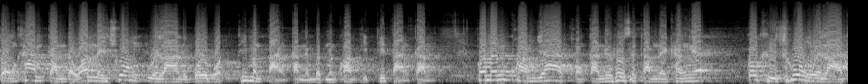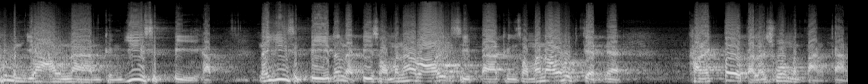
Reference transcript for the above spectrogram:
ตรงข้ามกันแต่ว่าในช่วงเวลาหรือบริบทที่มันต่างกันเนี่ยมันเป็นความผิดที่ต่างกัน เพราะฉะนั้นความยากของการนิรโทษกรรมในครั้งเนี้ยก็คือช่วงเวลาที่มันยาวนานถึง 20 ปีครับใน 20 ปีตั้งแต่ปี 2548 ถึง 2567 เนี่ย คาแรคเตอร์แต่ละช่วงมันต่างกัน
